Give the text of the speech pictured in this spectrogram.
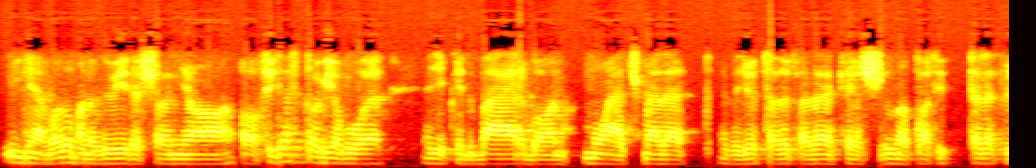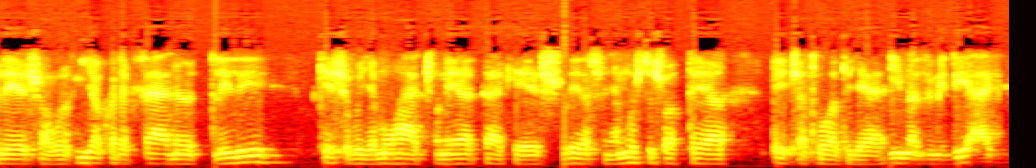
Igen, valóban az ő édesanyja a Fidesz tagja volt, egyébként bárban, Mohács mellett, ez egy 550 lelkes Dunaparti település, ahol gyakorlatilag felnőtt Lili, később ugye Mohácson éltek, és az édesanyja most is ott él, Pécset volt ugye gimnáziumi diák,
